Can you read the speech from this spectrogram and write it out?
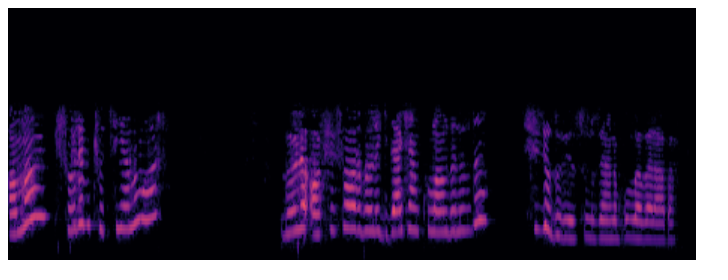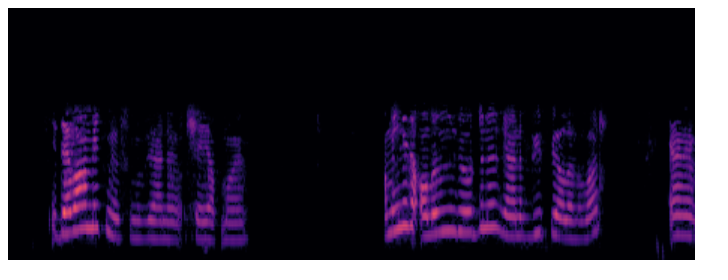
Ama şöyle bir kötü yanı var. Böyle aksesuar böyle giderken kullandığınızda siz de duruyorsunuz yani bununla beraber. E, devam etmiyorsunuz yani şey yapmaya. Ama yine de alanını gördünüz yani büyük bir alanı var. Yani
